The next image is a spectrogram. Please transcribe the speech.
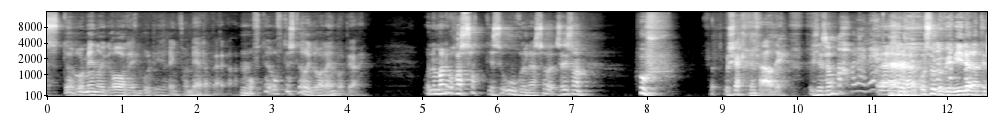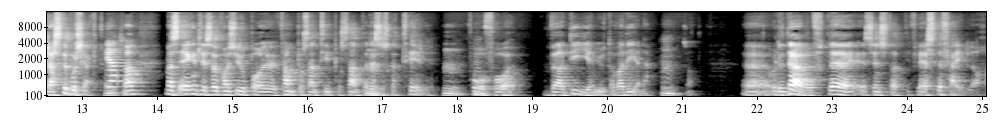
større og mindre grad av involvering fra medarbeidere. Ofte, ofte større grad av involvering. Og når man da har satt disse ordene, så, så er det sånn Huff, prosjektet er ferdig. Ikke sant? Ah! Eh, og så går vi videre til neste prosjekt. Ja. Sant? Mens egentlig så har kanskje gjort bare 5-10% av det som skal til Mm. for å få verdien ut av verdiene. Sant? Eh, og det er der ofte jeg syns at de fleste feiler.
